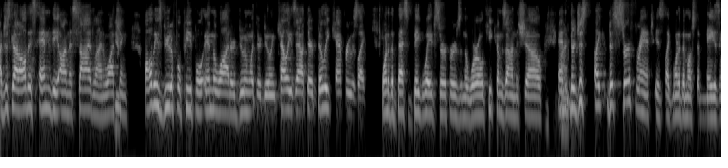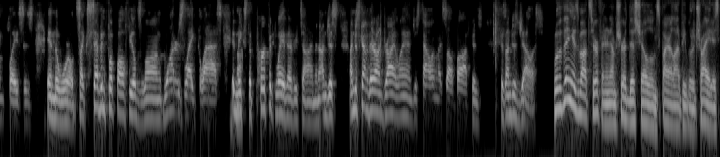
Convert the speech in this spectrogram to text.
I've just got all this envy on the sideline watching all these beautiful people in the water doing what they're doing. Kelly's out there. Billy Kemper, who's like one of the best big wave surfers in the world, he comes on the show. And they're just like the surf ranch is like one of the most amazing places in the world. It's like seven football fields long, water's like glass. It makes the perfect wave every time. And I'm just, I'm just kind of there on dry land, just toweling myself off because because I'm just jealous. Well, the thing is about surfing, and I'm sure this show will inspire a lot of people to try it, is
